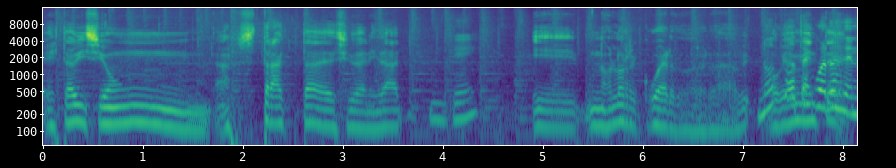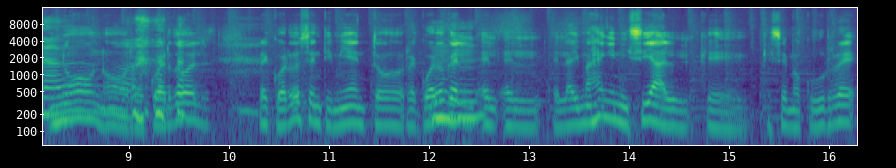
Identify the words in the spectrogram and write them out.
esta visión abstracta de ciudadanidad. Ok. Y no lo recuerdo, de verdad. ¿No- no te acuerdas de nada? No, no, No. recuerdo el, recuerdo el sentimiento, recuerdo que el- el- la imagen inicial que, que se me ocurre,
